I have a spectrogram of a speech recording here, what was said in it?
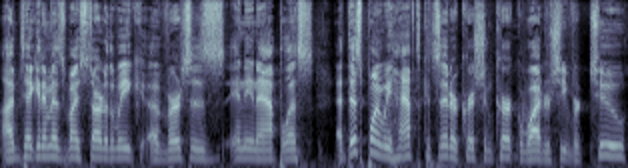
I'm taking him as my start of the week uh, versus Indianapolis. At this point, we have to consider Christian Kirk a wide receiver two.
